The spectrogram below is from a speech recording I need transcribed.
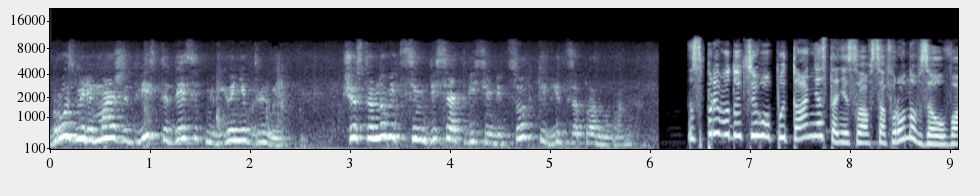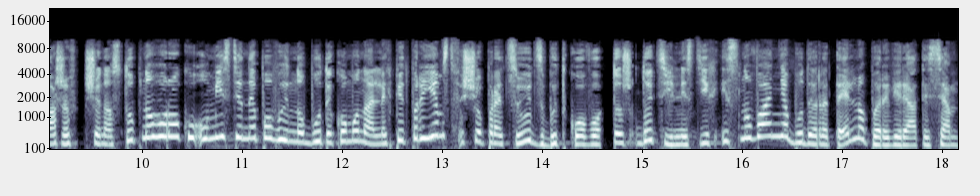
в розмірі майже 210 мільйонів гривень, що становить 78% від запланованих. З приводу цього питання Станіслав Сафронов зауважив, що наступного року у місті не повинно бути комунальних підприємств, що працюють збитково, тож доцільність їх існування буде ретельно перевірятися.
